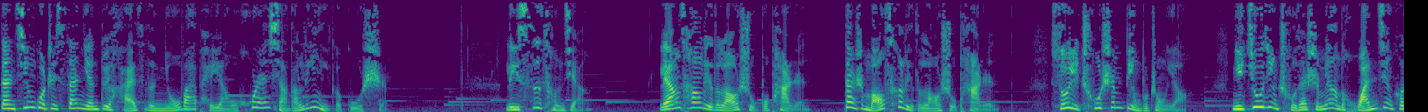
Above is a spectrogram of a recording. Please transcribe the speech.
但经过这三年对孩子的牛蛙培养，我忽然想到另一个故事。李斯曾讲：“粮仓里的老鼠不怕人，但是茅厕里的老鼠怕人。”所以出身并不重要，你究竟处在什么样的环境和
